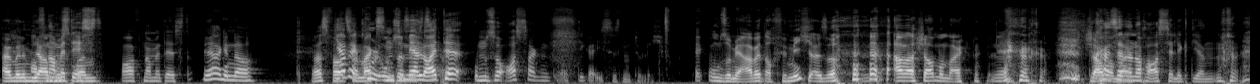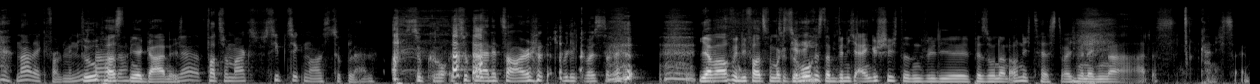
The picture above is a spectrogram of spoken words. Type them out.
Einmal im Jahr muss man. Aufnahmetest. Aufnahmetest. Ja, genau. Was Ja, V2 wäre cool. Umso mehr 60? Leute, umso aussagenkräftiger ist es natürlich. Umso mehr Arbeit auch für mich, also. Aber schauen wir mal. Ja. Du Schauen kannst wir ja dann noch ausselektieren. Na, der gefällt mir nicht. Du passt mir gar nicht. Ja, V2 Max 70, na, ist zu klein. Zu, zu kleine Zahl. Ich will die größere. Ja, aber auch wenn die V2 Max Zu gering. hoch ist, dann bin ich eingeschüchtert und will die Person dann auch nicht testen, weil ich mir denke, na, das kann nicht sein.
